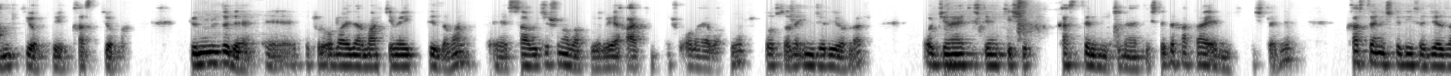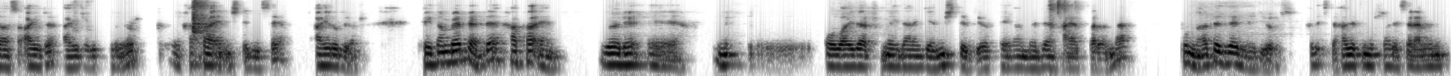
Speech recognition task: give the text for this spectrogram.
amt yok, bir kast yok. Günümüzde de e, bu tür olaylar mahkemeye gittiği zaman e, savcı şuna bakıyor veya hakim şu olaya bakıyor. Dosyada inceliyorlar. O cinayet işleyen kişi kasten mi cinayet işledi, hataen mi işledi? Kasten işlediyse cezası ayrı, ayrılıyor. E, hataen işlediyse ayrılıyor. Peygamberler de hataen böyle e, e, olaylar meydana gelmiştir diyor peygamberlerin hayatlarında. Bunları da zellediyoruz. İşte Hz. Musa Aleyhisselam'ın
